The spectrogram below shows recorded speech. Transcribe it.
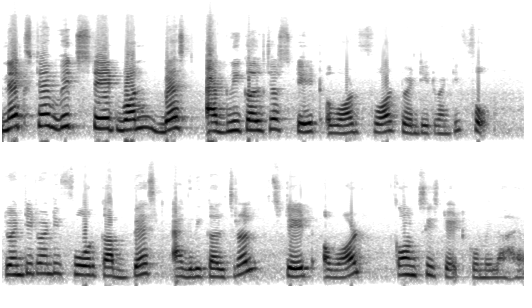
नेक्स्ट है which state won best agriculture state award for 2024 2024 का बेस्ट एग्रीकल्चरल स्टेट अवार्ड कौन सी स्टेट को मिला है?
